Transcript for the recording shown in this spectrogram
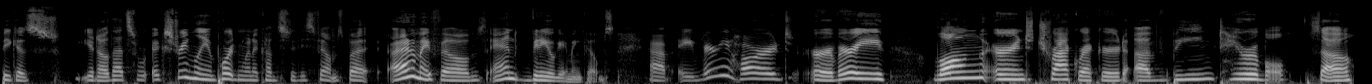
because you know that's extremely important when it comes to these films but anime films and video gaming films have a very hard or a very long earned track record of being terrible so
